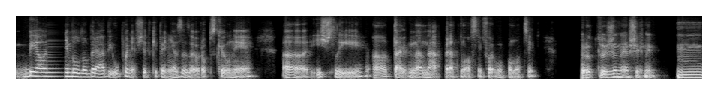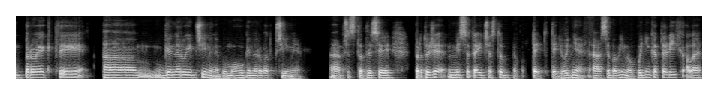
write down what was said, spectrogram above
by ale nebolo dobré, aby úplne všetky peniaze z Európskej únie uh, išli uh, tak na návratnú vlastne formu pomoci. Protože ne všechny mm, projekty uh, generují příjmy nebo mohou generovat příjmy. Představte si, protože my se tady často, teď, teď hodně se bavíme o podnikatelích, ale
